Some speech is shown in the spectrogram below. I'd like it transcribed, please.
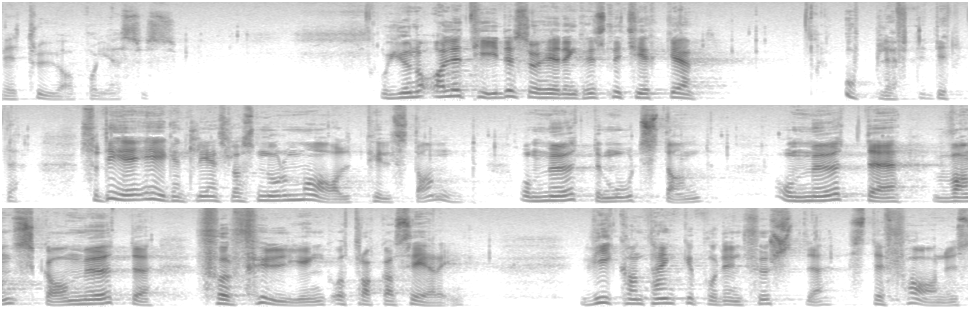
ved trua på Jesus. Og Gjennom alle tider så har Den kristne kirke opplevd dette. Så det er egentlig en slags normaltilstand å møte motstand, å møte vansker, å møte forfølging og trakassering. Vi kan tenke på den første, Stefanus.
